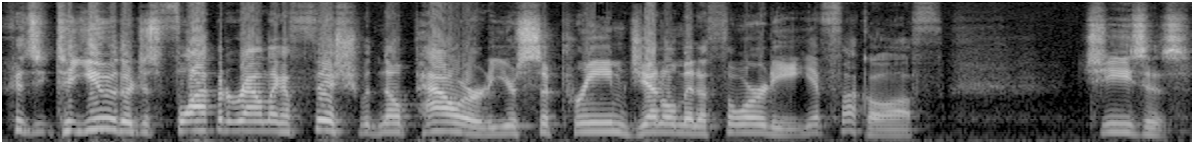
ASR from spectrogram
Because to you, they're just flopping around like a fish with no power to your supreme gentleman authority. Yeah, fuck off. Jesus.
